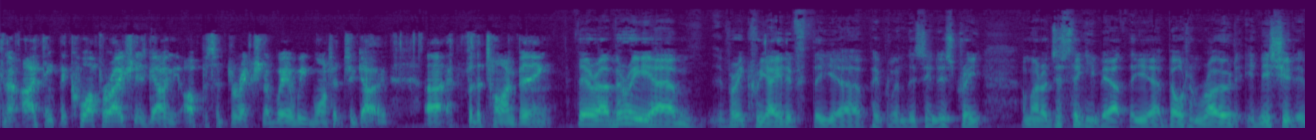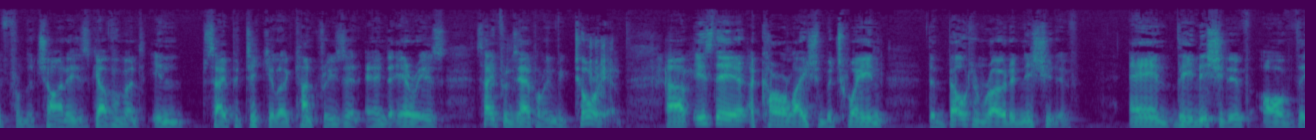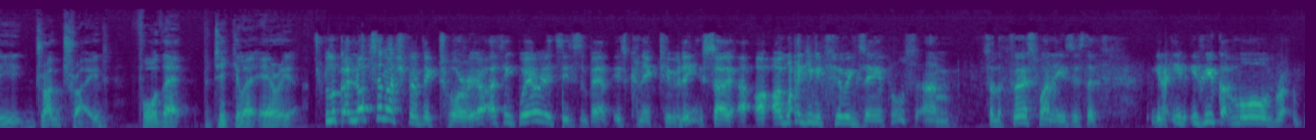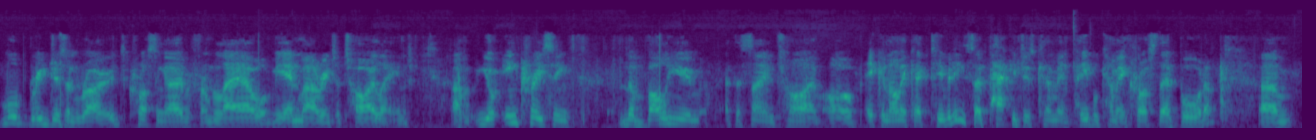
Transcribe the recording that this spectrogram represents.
you know, I think the cooperation is going the opposite direction of where we want it to go uh, for the time being. They're uh, very, um, very creative, the uh, people in this industry. I mean, I was just thinking about the uh, Belt and Road initiative from the Chinese government in, say, particular countries and, and areas, say, for example, in Victoria. Uh, is there a correlation between the Belt and Road initiative and the initiative of the drug trade for that particular area? Look, not so much for Victoria. I think where it is about is connectivity. So uh, I, I, want to give you two examples. Um, so the first one is is that you know, if, if, you've got more more bridges and roads crossing over from Laos or Myanmar into Thailand, um, you're increasing the volume at the same time of economic activity. So packages come in, people coming across that border. Um,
